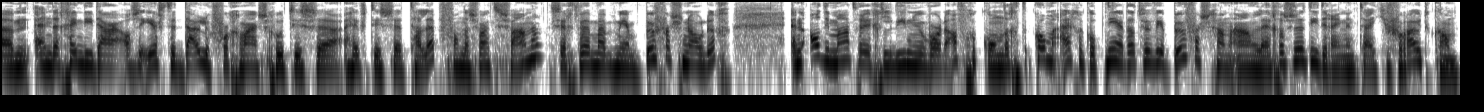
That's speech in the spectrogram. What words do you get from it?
Um, en degene die daar als eerste duidelijk voor gewaarschuwd is, uh, heeft, is uh, Taleb van de Zwarte Zwanen. Zegt we hebben meer buffers nodig. En al die maatregelen die nu worden afgekondigd, komen eigenlijk op neer dat we weer buffers gaan aanleggen, zodat iedereen een tijdje vooruit kan.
